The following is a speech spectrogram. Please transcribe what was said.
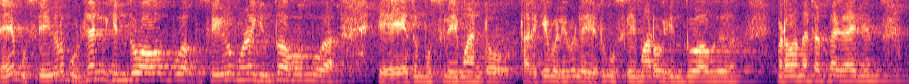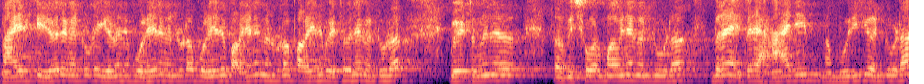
ഏ മുസ്ലിങ്ങൾ മുഴുവൻ ഹിന്ദു ആവാൻ പോവുക മുസ്ലിങ്ങൾ മുഴുവൻ ഹിന്ദു ആവാൻ പോവുക ഏത് മുസ്ലിമാണ്ടോ? തലയ്ക്ക് വെളിവുള്ള ഏത് മുസ്ലിമാണോ ഹിന്ദു ആവുക ഇവിടെ വന്നിട്ട് എന്താ കാര്യം? നായർക്ക് ഇഴവനെ കണ്ടുകൂടാ ഇഴവനെ പുലയനെ കണ്ടുകൂടാ പുലയനെ പറയനെ കണ്ടുകൂടാ പറയനെ വേട്ടുവിനെ കണ്ടുകൂടാ വേട്ടുവിന് വിശ്വകർമാവിനെ കണ്ടുകൂടാ. ഇവരെ ഇവരെ ആരെയും നമ്പൂരിക്ക് കണ്ടുകൂടാ.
